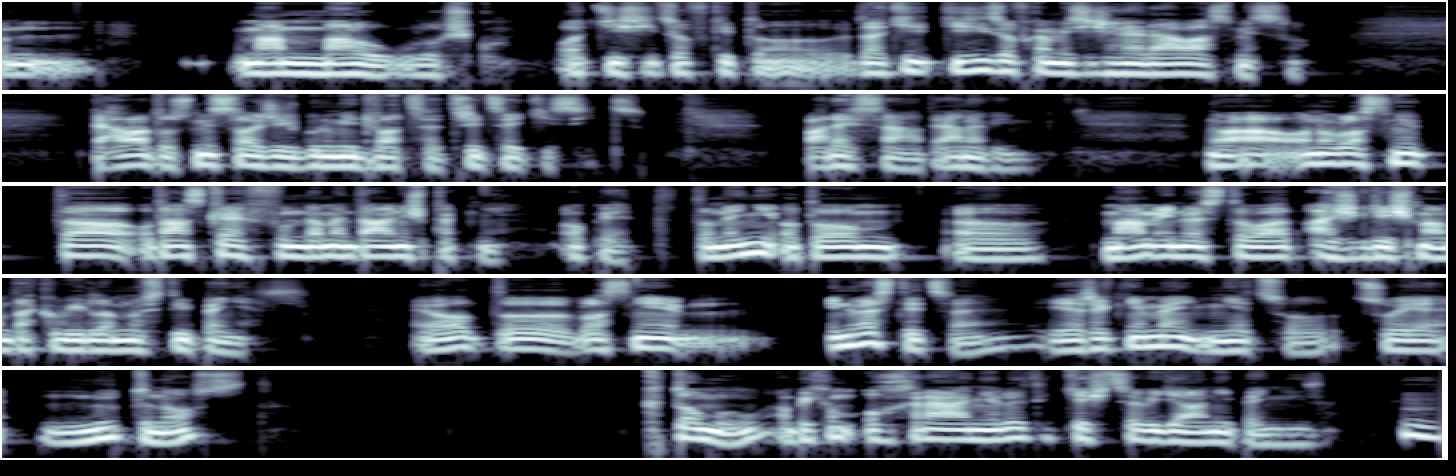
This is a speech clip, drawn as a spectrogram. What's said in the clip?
um, mám malou úložku. Od tisícovky to, za tisícovka myslíš, že nedává smysl. Dává to smysl, že když budu mít 20, 30 tisíc, 50, já nevím. No a ono vlastně, ta otázka je fundamentálně špatně. Opět, to není o tom, uh, mám investovat, až když mám takovýhle množství peněz. Jo, to vlastně investice je, řekněme, něco, co je nutnost k tomu, abychom ochránili ty těžce vydělané peníze. Hmm.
